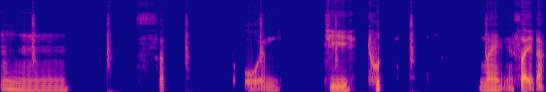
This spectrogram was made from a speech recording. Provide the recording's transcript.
อืมสต OMG ชุด ไม่ใส่ดัก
